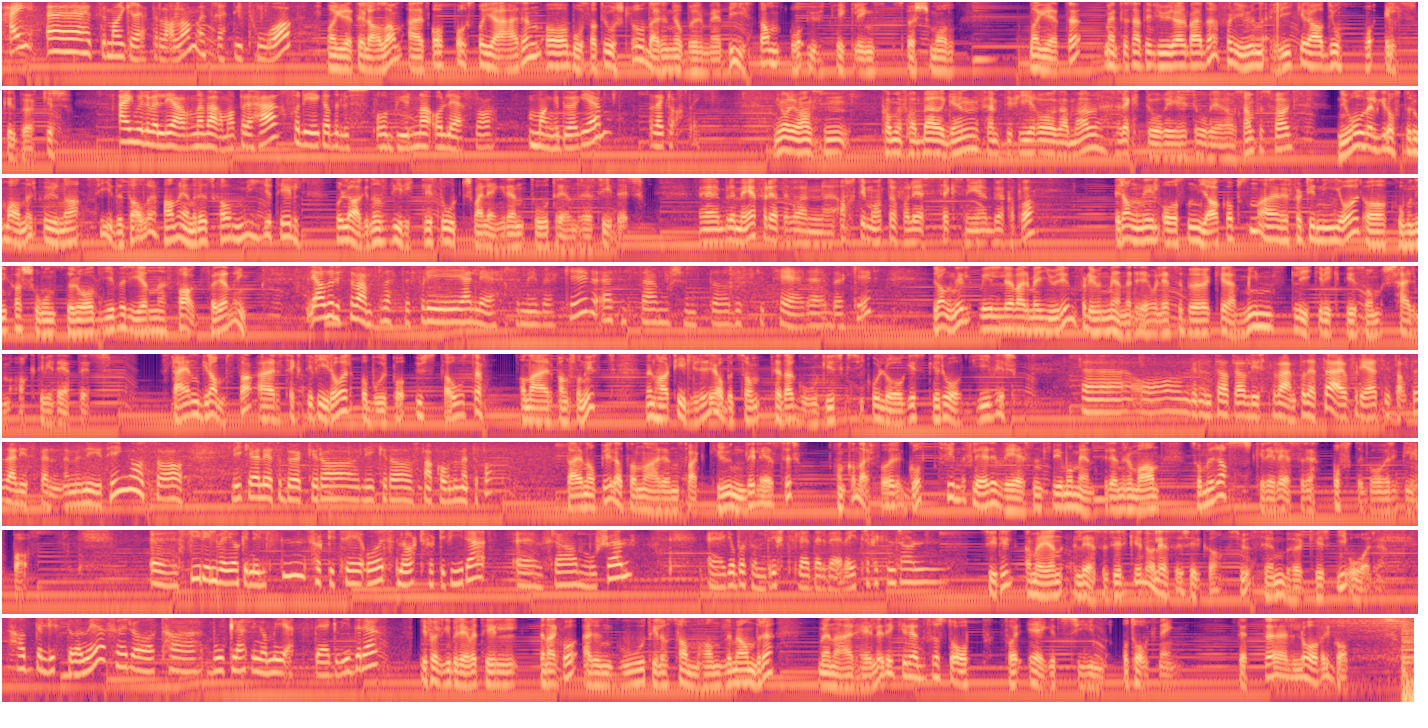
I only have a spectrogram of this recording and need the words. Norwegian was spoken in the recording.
Hei, jeg heter Margrethe Laland, er 32 år. Margrethe Laland er oppvokst på Jæren og bosatt i Oslo, der hun jobber med bistand og utviklingsspørsmål. Margrethe meldte seg til juryarbeidet fordi hun liker radio og elsker bøker. Jeg ville veldig gjerne være med på det her, fordi jeg hadde lyst til å begynne å lese mange bøker igjen, og det klarte jeg. Njål Johansen kommer fra Bergen, 54 år gammel, lektor i historie og samfunnsfag. Njål velger ofte romaner pga. sidetallet. Han mener det skal mye til å lage noe virkelig stort som er lenger enn 200-300 sider. Jeg ble med fordi det var en artig måte å få lest seks nye bøker på. Ragnhild Aasen Jacobsen er 49 år og kommunikasjonsrådgiver i en fagforening. Jeg hadde lyst til å være med på dette fordi jeg leser mye bøker. Jeg syns det er morsomt å diskutere bøker. Ragnhild vil være med i juryen fordi hun mener det å lese bøker er minst like viktig som skjermaktiviteter. Stein Gramstad er 64 år og bor på Ustaoset. Han er pensjonist, men har tidligere jobbet som pedagogisk psykologisk rådgiver. Uh, og grunnen til at jeg har lyst til å være med på dette, er jo fordi jeg syns alltid det er litt spennende med nye ting. Og så liker jeg å lese bøker og liker å snakke om dem etterpå. Stein oppgir at han er en svært grundig leser. Han kan derfor godt finne flere vesentlige momenter i en roman som raskere lesere ofte går glipp av. Eh, Siril Veiåker Nilsen, 43 år, snart 44, eh, fra Mosjøen. jobber som driftsleder ved Veitrafikksentralen. Siril er med i en lesesirkel og leser ca. 25 bøker i året. Hadde lyst til å være med for å ta boklesinga mi et steg videre. Ifølge brevet til NRK er hun god til å samhandle med andre, men er heller ikke redd for å stå opp for eget syn og tolkning. Dette lover godt.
